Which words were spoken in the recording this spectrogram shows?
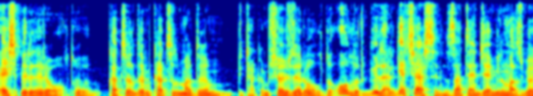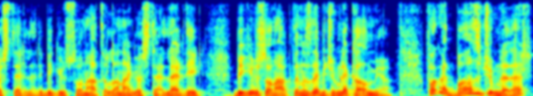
esprileri oldu. Katıldığım katılmadığım bir takım sözleri oldu. Olur güler geçersiniz. Zaten Cem Yılmaz gösterileri bir gün sonra hatırlanan gösteriler değil. Bir gün sonra aklınızda bir cümle kalmıyor. Fakat bazı cümleler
